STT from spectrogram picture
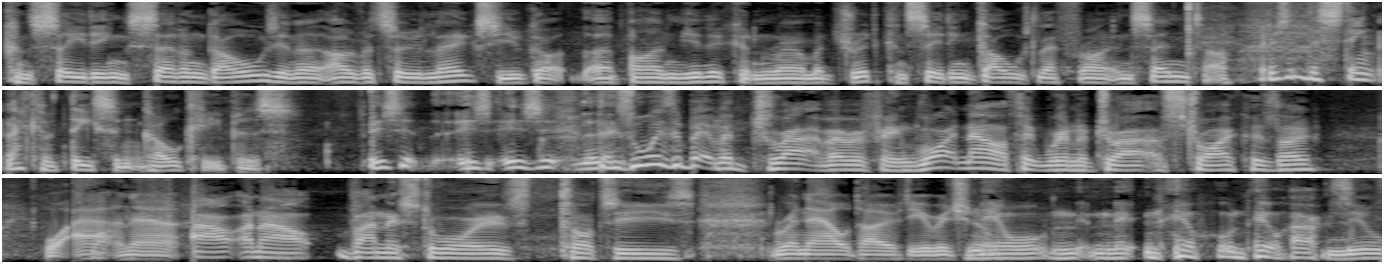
conceding seven goals in uh over two legs. You've got uh, Bayern Munich and Real Madrid conceding goals left, right, and centre. There's a distinct lack of decent goalkeepers. Is it? Is is it? The, There's always a bit of a drought of everything. Right now, I think we're in a drought of strikers, though. What out and out? Out and out, Van Nistelrooy's, Totti's, Ronaldo, the original. Neil, N- N- Neil, Neil Harris. Neil,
